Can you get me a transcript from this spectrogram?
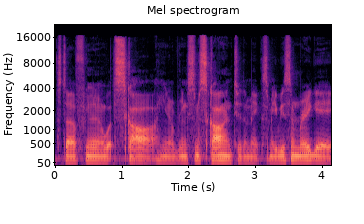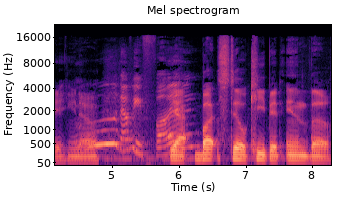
stuff, you know, with ska, you know, bring some ska into the mix, maybe some reggae, you know, Ooh, that'd be fun. yeah, but still keep it in the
